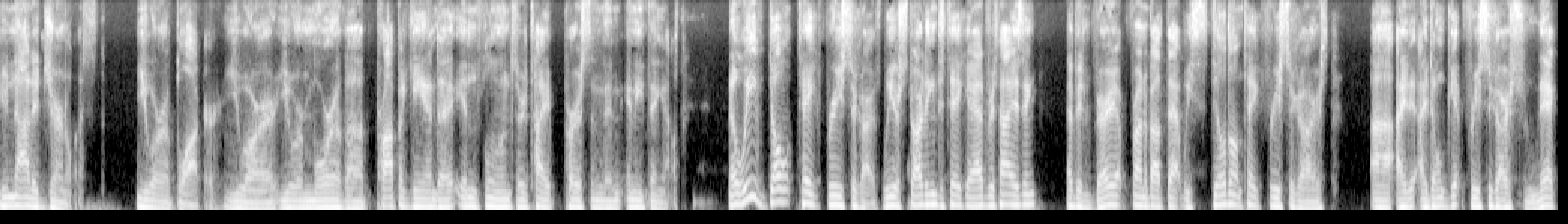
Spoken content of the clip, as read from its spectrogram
You're not a journalist. You are a blogger. You are you are more of a propaganda influencer type person than anything else. Now we don't take free cigars. We are starting to take advertising. I've been very upfront about that. We still don't take free cigars. Uh, I, I don't get free cigars from Nick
